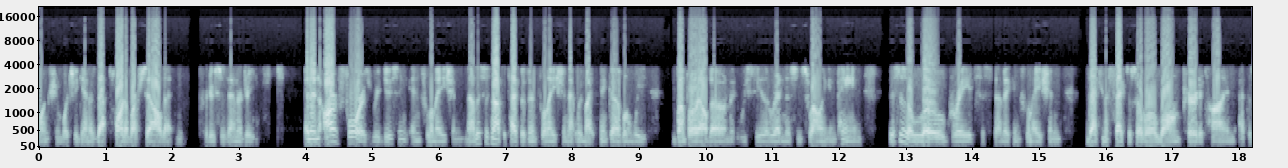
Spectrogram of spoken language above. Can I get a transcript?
function, which again is that part of our cell that produces energy. And then R4 is reducing inflammation. Now, this is not the type of inflammation that we might think of when we bump our elbow and we see the redness and swelling and pain. This is a low grade systemic inflammation that can affect us over a long period of time at the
